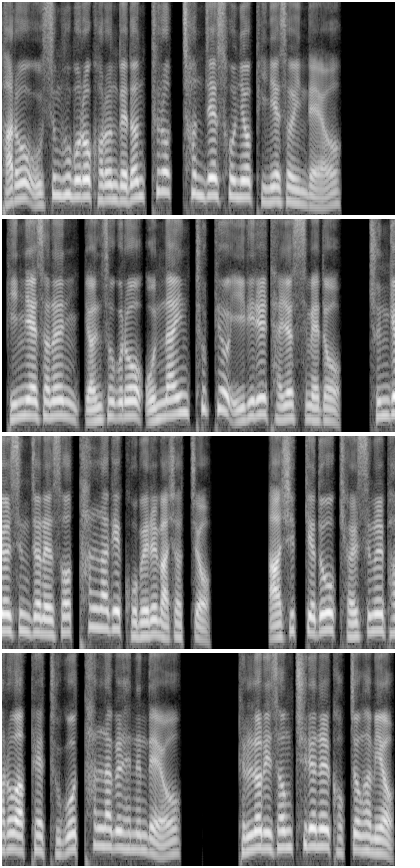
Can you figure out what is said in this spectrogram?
바로 우승 후보로 거론되던 트롯 천재 소녀 빈예서인데요. 빈예서는 연속으로 온라인 투표 1위를 달렸음에도 준결승전에서 탈락의 고배를 마셨죠. 아쉽게도 결승을 바로 앞에 두고 탈락을 했는데요. 들러리성 출연을 걱정하며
